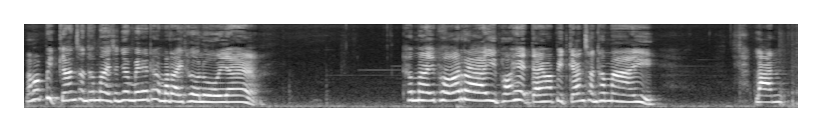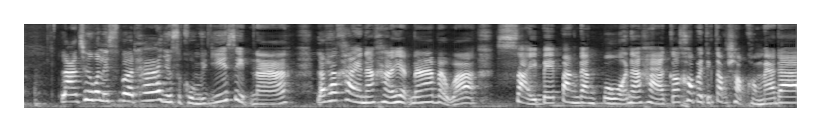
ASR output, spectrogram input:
แล้วมาปิดกั้นฉันทำไม ฉันยังไม่ได้ทำอะไรเธอเลยอะทำไมเพราะอะไร เพราะเหตุใดมาปิดกั้นฉันทำไม ร้าน ร้านชื่อว่าลิสเบอร์ท่าอยู่สุขุมวิทยี่สิบนะ แล้วถ้าใครนะคะอยากได้แบบว่าใส่เป๊ะปังดังโปะนะคะ ก็เข้าไป TikTok Shop ของแม่ได้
